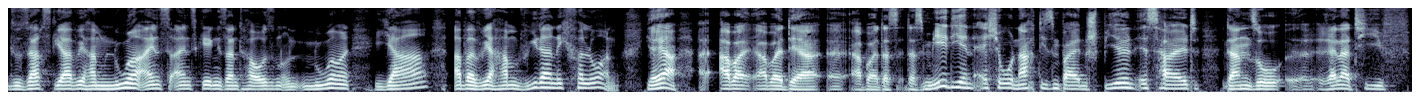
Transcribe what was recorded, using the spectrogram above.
du sagst, ja, wir haben nur 1-1 gegen Sandhausen und nur, ja, aber wir haben wieder nicht verloren. Ja, ja, aber aber der äh, aber das das Medienecho nach diesen beiden Spielen ist halt dann so äh, relativ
